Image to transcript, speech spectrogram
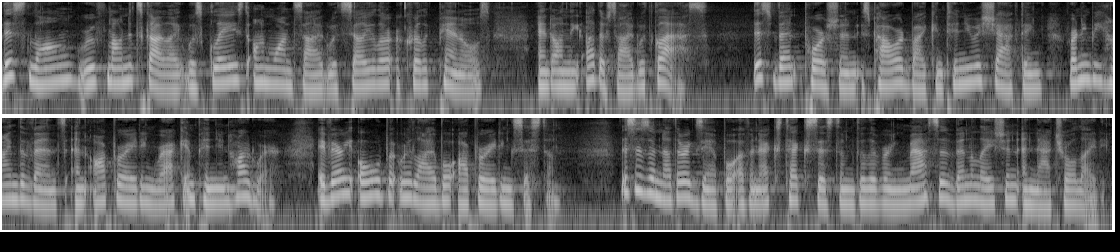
This long roof mounted skylight was glazed on one side with cellular acrylic panels and on the other side with glass. This vent portion is powered by continuous shafting running behind the vents and operating rack and pinion hardware, a very old but reliable operating system. This is another example of an EXTECH system delivering massive ventilation and natural lighting.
